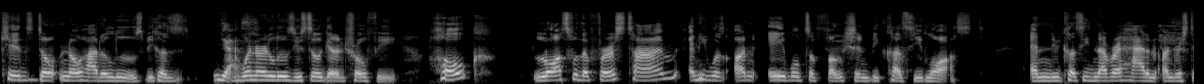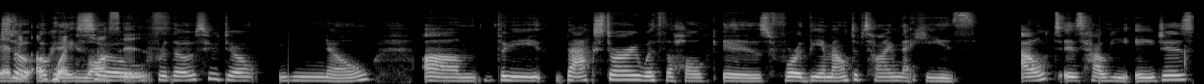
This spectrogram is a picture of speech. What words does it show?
kids don't know how to lose because yes win or lose, you still get a trophy. Hulk lost for the first time and he was unable to function because he lost and because he never had an understanding so of okay what loss so is. for those who don't know um the backstory with the hulk is for the amount of time that he's out is how he ages.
